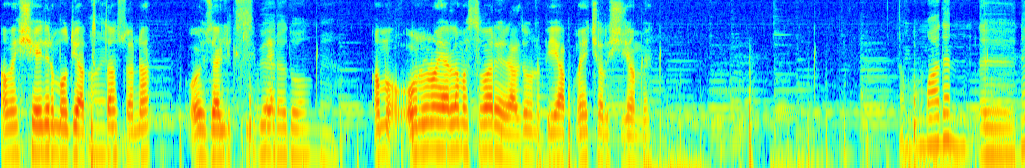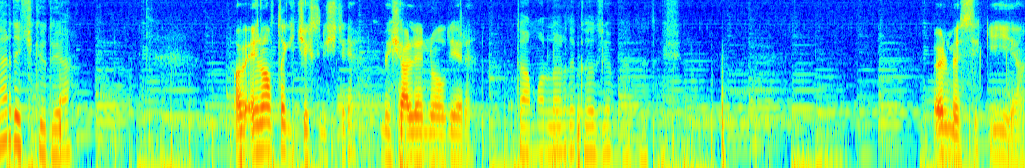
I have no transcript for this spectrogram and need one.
Ama shader modu yaptıktan Aynen. sonra o özellik İkisi bir gitti. arada olmuyor. Ama onun ayarlaması var herhalde onu bir yapmaya çalışacağım ben. Ya bu maden e, nerede çıkıyordu ya? Abi en altta gideceksin işte. Meşallerin olduğu yere. Tam oralarda ben zaten şimdi. Ölmezsek iyi ya.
